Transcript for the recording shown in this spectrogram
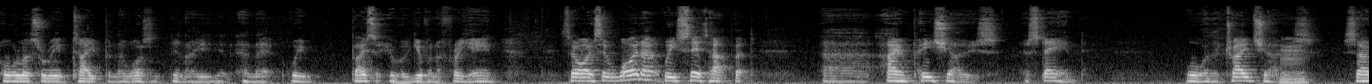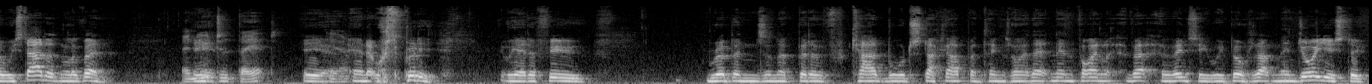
all this red tape, and there wasn't, you know, and that we basically were given a free hand. So I said, why don't we set up at uh, A&P shows a stand or the trade shows? Mhm. So we started in Levin, And Yeah. you did that. Yeah, Yeah. and it was pretty. We had a few ribbons and a bit of cardboard stuck up and things like that, and then finally, eventually, we built it up. And then Joy used to,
